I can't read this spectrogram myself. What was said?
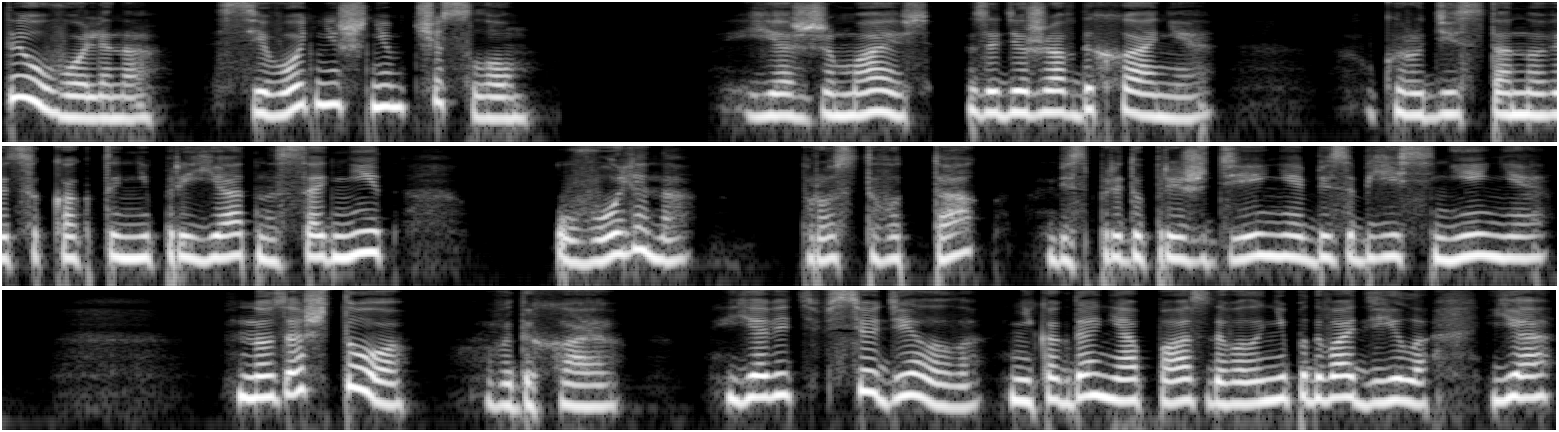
«Ты уволена. Сегодняшним числом». Я сжимаюсь, задержав дыхание. В груди становится как-то неприятно, саднит. Уволена? Просто вот так? Без предупреждения, без объяснения? «Но за что?» — выдыхаю. «Я ведь все делала, никогда не опаздывала, не подводила. Я...»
